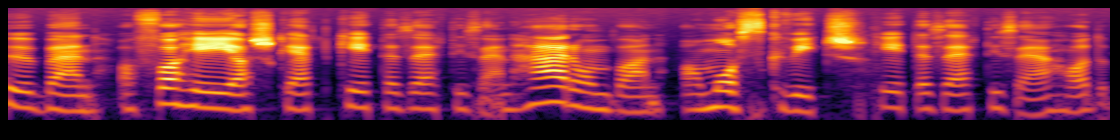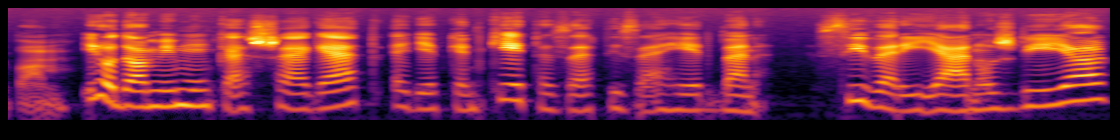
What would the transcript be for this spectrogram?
2012-ben, a Fahéjaskert 2013-ban, a Moszkvics 2016-ban. Irodalmi munkásságát egyébként 2017-ben Sziveri János díjjal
